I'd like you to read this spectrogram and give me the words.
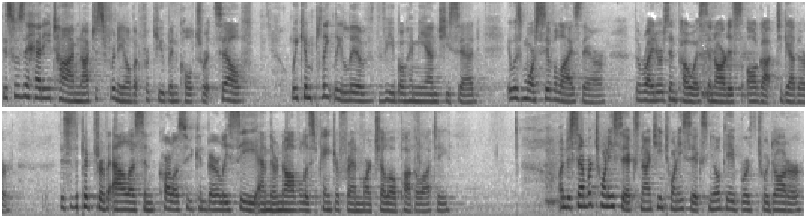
This was a heady time, not just for Neel, but for Cuban culture itself. We completely lived the vie bohemienne, she said. It was more civilized there. The writers and poets and artists all got together. This is a picture of Alice and Carlos, who you can barely see, and their novelist painter friend Marcelo Pogolotti. On December 26, 1926, Neel gave birth to a daughter.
